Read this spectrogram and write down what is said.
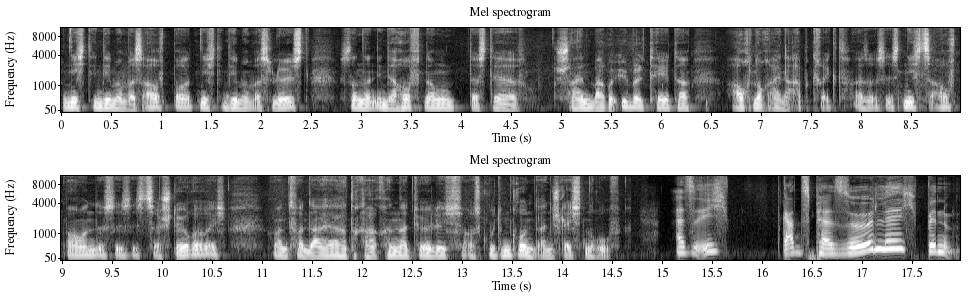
Nicht indem man was aufbaut, nicht indem man was löst, sondern in der Hoffnung, dass der scheinbare Übeltäter auch noch eine abkriegt. Also es ist nichts Aufbauendes, es ist zerstörerisch und von daher hat Rache natürlich aus gutem Grund einen schlechten Ruf. Also ich ganz persönlich bin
